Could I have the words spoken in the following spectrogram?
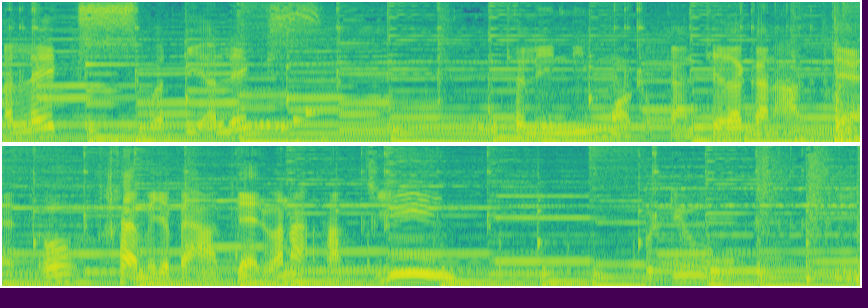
อเล็กซ์สวัสดีอเล็กซ์ทะเลนี้เหมาะกับการเที่ยวและการอาบแดด โอ้ ใครมันจะไปอาบแดดวะน่ะถามจริงกดดูนี่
